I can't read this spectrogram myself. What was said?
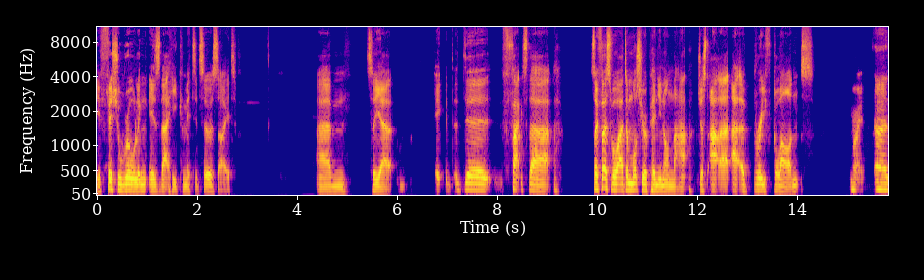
The official ruling is that he committed suicide. Um, so yeah, it, the fact that so first of all, Adam, what's your opinion on that? Just at, at, at a brief glance. Right. Uh,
